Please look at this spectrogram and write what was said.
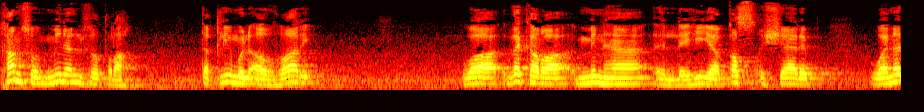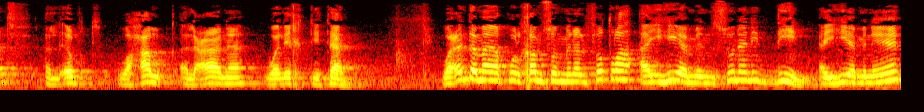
خمس من الفطرة تقليم الاظفار وذكر منها اللي هي قص الشارب ونتف الإبط وحلق العانة والاختتان. وعندما يقول خمس من الفطرة أي هي من سنن الدين. أي هي من إيه؟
